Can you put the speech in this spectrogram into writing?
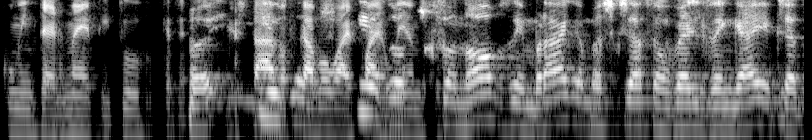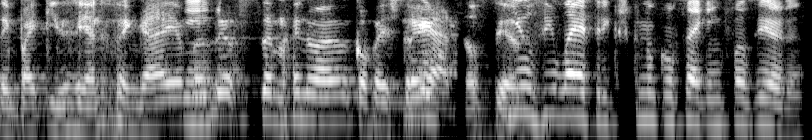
com internet e tudo. Quer dizer, gastava, ficava o Wi-Fi lento. que são novos em Braga, mas que já são velhos em Gaia, que já têm pai 15 anos em Gaia, mas Sim. esses também não é convém estragar tão cedo. E os elétricos que não conseguem fazer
